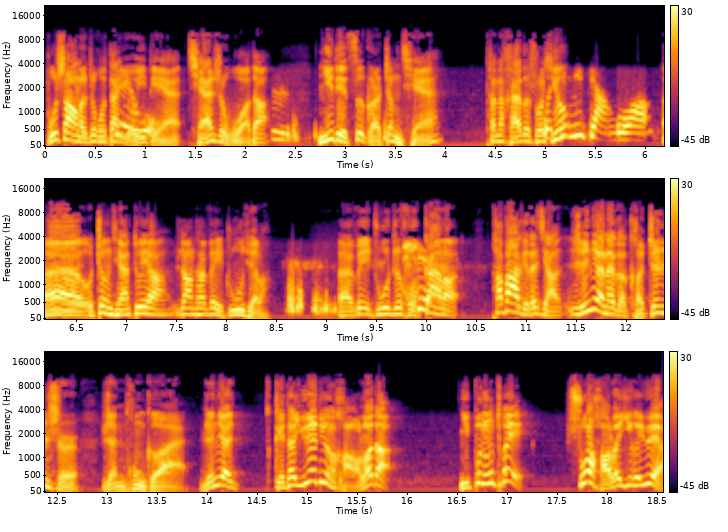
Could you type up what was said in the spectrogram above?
不上了之后，但有一点，钱是我的，嗯，你得自个儿挣钱。他那孩子说行，我听你讲过。哎，嗯我挣钱，对啊、让他喂猪去了。哎，喂猪之后干了，他爸给他讲，人家那个可真是忍痛割爱，人家给他约定好了的，你不能退，说好了一个月，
